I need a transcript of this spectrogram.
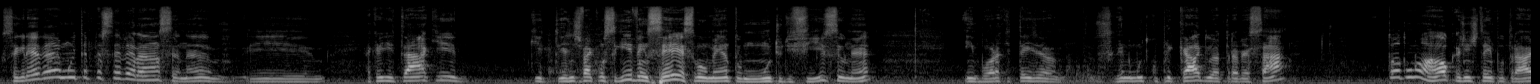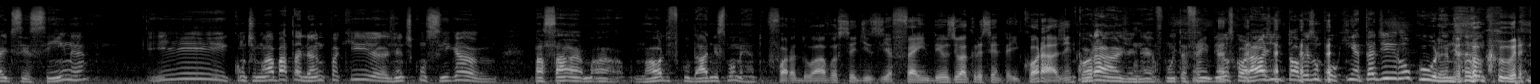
O segredo é muita perseverança, né? E acreditar que, que a gente vai conseguir vencer esse momento muito difícil, né? Embora que esteja sendo muito complicado de atravessar. Todo o know-how que a gente tem por trás de ser assim, né? E continuar batalhando para que a gente consiga passar a maior dificuldade nesse momento. Fora do ar, você dizia fé em Deus e eu acrescentei coragem. Também. Coragem, né? Muita fé em Deus, coragem e talvez um pouquinho até de loucura, né? De loucura.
